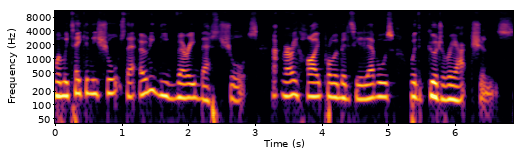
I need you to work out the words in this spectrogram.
when we take in these shorts, they're only the very best shorts at very high probability levels with good reactions.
